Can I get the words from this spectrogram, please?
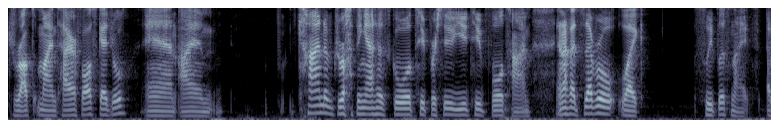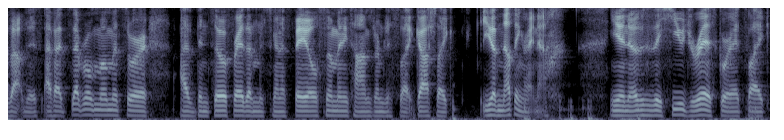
dropped my entire fall schedule, and I am kind of dropping out of school to pursue YouTube full time. And I've had several, like, sleepless nights about this. I've had several moments where I've been so afraid that I'm just gonna fail so many times where I'm just like, gosh, like you have nothing right now. you know, this is a huge risk where it's like,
